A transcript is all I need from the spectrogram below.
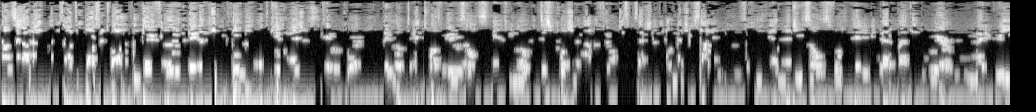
Now, it's now 2012. I'm very familiar with the data. It should be clear the cable measures, cable report, they looked at 12th grade results, and we know, a disproportionate amount of federal is actually on the elementary side. So the elementary results will be better. But I think where we might agree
